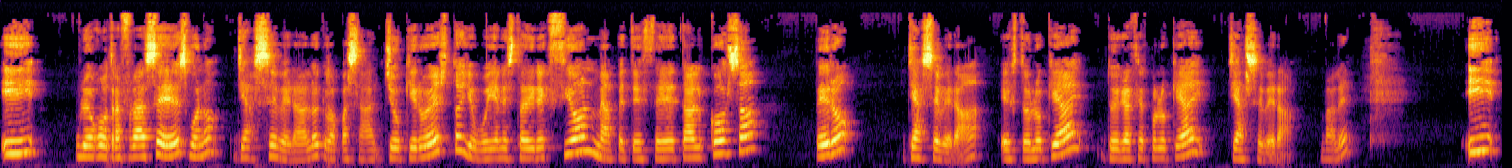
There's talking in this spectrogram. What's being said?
Y Luego otra frase es, bueno, ya se verá lo que va a pasar. Yo quiero esto, yo voy en esta dirección, me apetece tal cosa, pero ya se verá. Esto es lo que hay, doy gracias por lo que hay, ya se verá, ¿vale? Y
